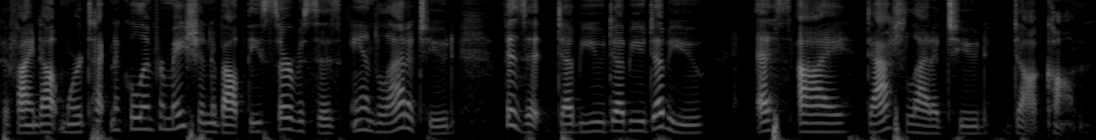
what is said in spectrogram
To find out more technical information about these services and Latitude, visit www.si-latitude.com.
